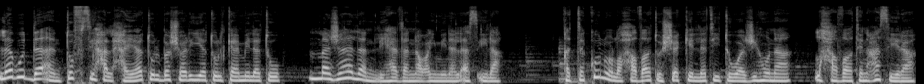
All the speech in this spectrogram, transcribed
لابد أن تفسح الحياة البشرية الكاملة مجالا لهذا النوع من الأسئلة. قد تكون لحظات الشك التي تواجهنا لحظات عسيرة،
